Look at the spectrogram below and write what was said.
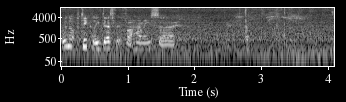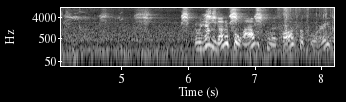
we're not particularly desperate for honey, so And we haven't done a full harvest in this hive before either.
